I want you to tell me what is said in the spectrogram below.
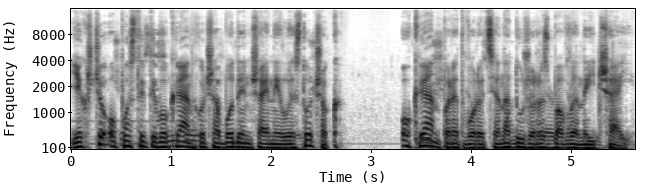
Якщо опустити в океан хоча б один чайний листочок, океан перетвориться на дуже розбавлений чай.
